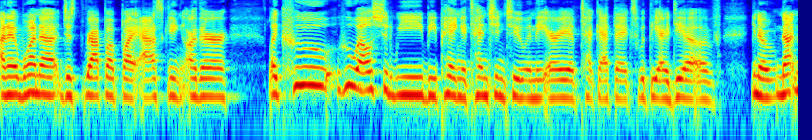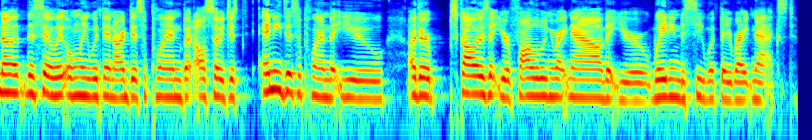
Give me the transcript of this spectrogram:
and I want to just wrap up by asking: Are there like who who else should we be paying attention to in the area of tech ethics with the idea of you know not necessarily only within our discipline but also just any discipline that you are there scholars that you're following right now that you're waiting to see what they write next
